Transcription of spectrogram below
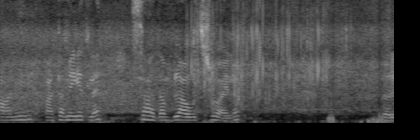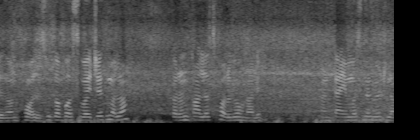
आणि आता मी घेतला आहे साधा ब्लाऊज शिवायला. घरी जाऊन फॉलसुद्धा बसवायचे आहेत मला कारण कालच फॉल घेऊन आले. आणि टाईमच नाही भेटला.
